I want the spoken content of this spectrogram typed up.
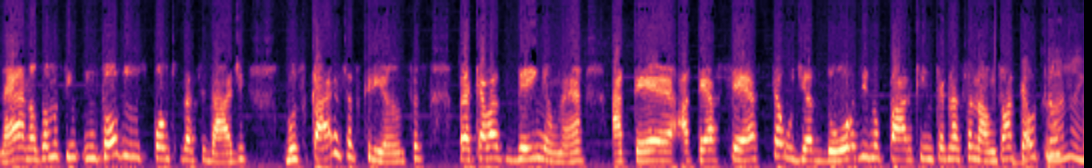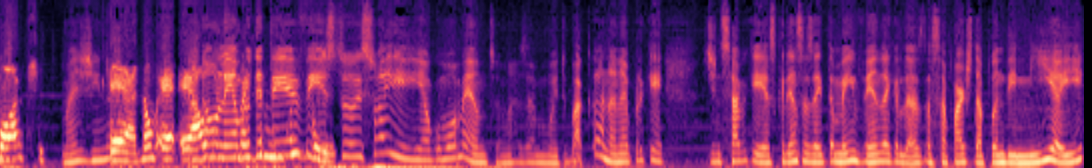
né? Nós vamos em, em todos os pontos da cidade buscar essas crianças para que elas venham, né, até até a festa, o dia 12 no Parque Internacional. Então até o Bacana, hein? transporte. Imagina. É, não é, é Eu não lembro de ter muito bonito. visto isso aí em algum momento, mas é muito bacana, né? Porque a gente sabe que as crianças aí também vendo aquela- dessa parte da pandemia aí,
